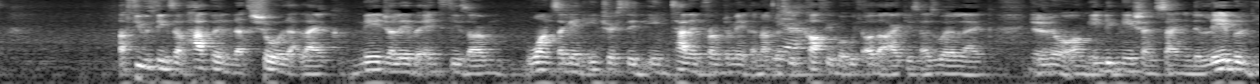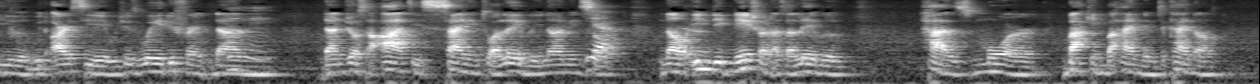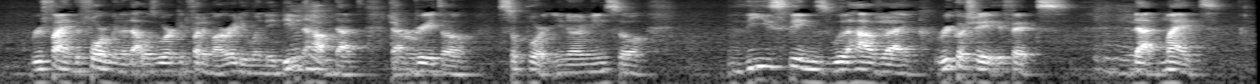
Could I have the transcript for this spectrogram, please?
a few things have happened that show that like major label entities are once again interested in talent from Jamaica, not just Yeah. with Koffee but with other artists as well. Like you know, um, Indignation signing the label deal with RCA, which is way different than Mhm. Than just an artist signing to a label. You know what I mean? So Yeah. now Indignation as a label has more backing behind them to kind of refine the formula that was working for them already when they didn't Mhm. have that that True. greater support. You know what I mean? So these things will have like ricochet effects Mhm. that might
